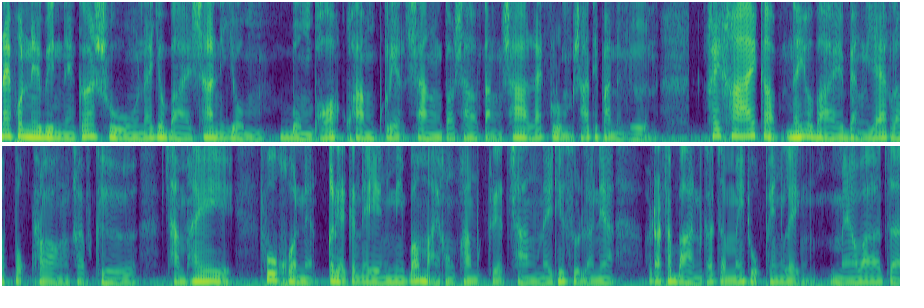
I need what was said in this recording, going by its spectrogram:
นายพลเนวินเนี่ยก็ชูนโยบายชาตินิยม บ่มเพาะความเกลียดชังต่อชาวต่างชาติและกลุ่มชาติพันธุ์อื่น ๆ คล้ายๆ กับนโยบายแบ่งแยกแล้วปกครองครับ คือทำให้ผู้คนเนี่ยเกลียดกันเองมีเป้าหมายของความเกลียดชังในที่สุดแล้วเนี่ยรัฐบาลก็จะไม่ถูกเพ่งเล็ง แม้ว่าจะ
